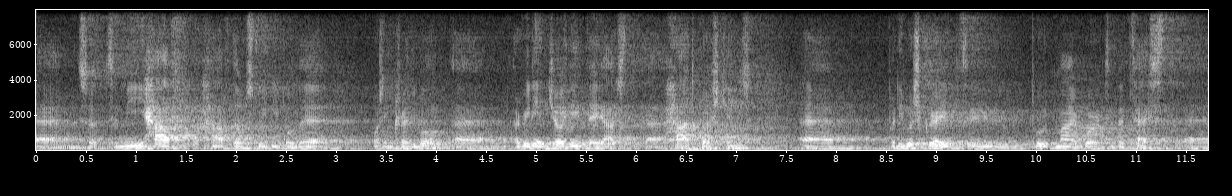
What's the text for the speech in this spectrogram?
Um, so to me, have, have those three people there was incredible. Um, I really enjoyed it. They asked uh, hard questions, um, but it was great to put my work to the test, uh,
